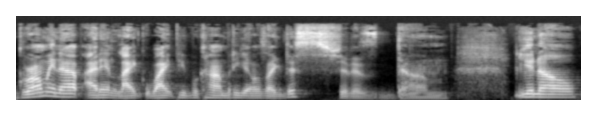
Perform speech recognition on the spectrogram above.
Growing up, I didn't like white people comedy. I was like, this shit is dumb. You know,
